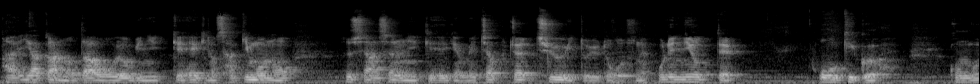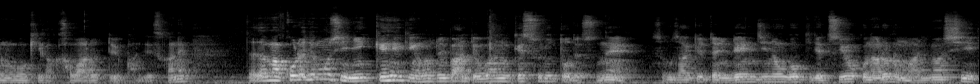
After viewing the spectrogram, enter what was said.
はい、夜間のダウ及び日経平均の先物、そして明日の日経平均はめちゃくちゃ注意というところですね。これによって大きく今後の動きが変わるという感じですかね。ただまあこれでもし日経平均が本当にバンって上抜けするとですね、そのさっき言ったようにレンジの動きで強くなるのもありますし、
